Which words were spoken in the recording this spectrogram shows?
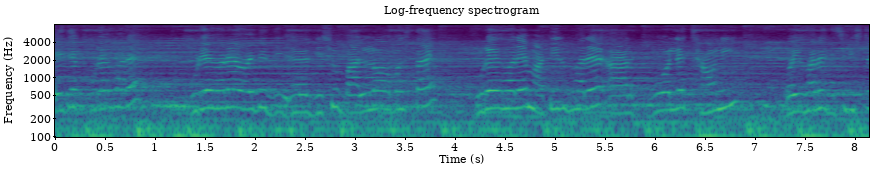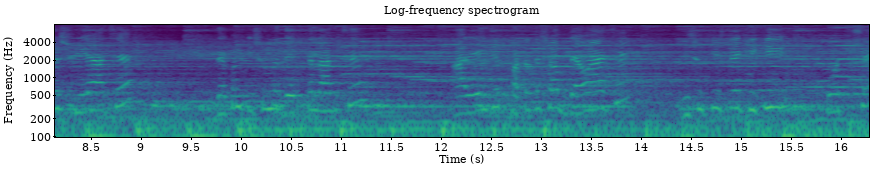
এই যে কুড়ে ঘরে কুড়ে ঘরে ওই যে যিশু বাল্য অবস্থায় কুড়ে ঘরে, মাটির ঘরে আর গোলে ছাউনি, ওই ঘরে যিশু খ্রিস্ট শুয়ে আছে। দেখুন কি সুন্দর দেখতে লাগছে। আর এই যে ফটোতে সব দেওয়া আছে, যিশু খ্রিস্টে কী কী করছে।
